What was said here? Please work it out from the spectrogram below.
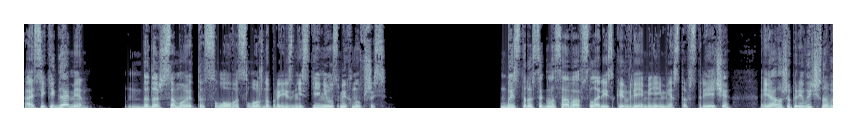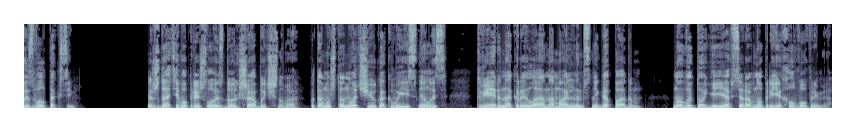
А сикигами, да даже само это слово сложно произнести, не усмехнувшись. Быстро согласовав с Лариской время и место встречи, я уже привычно вызвал такси. Ждать его пришлось дольше обычного, потому что ночью, как выяснилось, Тверь накрыла аномальным снегопадом, но в итоге я все равно приехал вовремя.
